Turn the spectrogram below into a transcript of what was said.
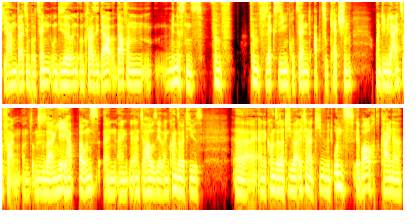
die haben 13 Prozent und diese und, und quasi da, davon mindestens fünf, fünf, sechs, sieben Prozent abzucatchen und die wieder einzufangen und, und zu sagen, hier, ihr habt bei uns ein, ein, ein Zuhause, ihr habt ein konservatives, äh, eine konservative Alternative mit uns, ihr braucht keine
